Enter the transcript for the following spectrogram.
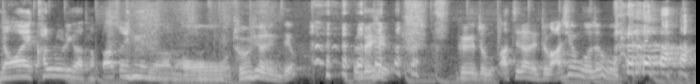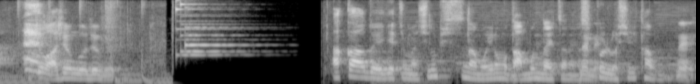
영화에 칼로리가 다 빠져 있는 영화면? 오 좋은 편인데요? 근데 그게 좀 아찔하네 좀 아쉬운 거죠 뭐. 좀 아쉬운 거죠 뭐. 아까도 얘기했지만 시놉시스나 뭐 이런 것도 안 본다 했잖아요. 네네. 스포일러 싫다고. 네.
